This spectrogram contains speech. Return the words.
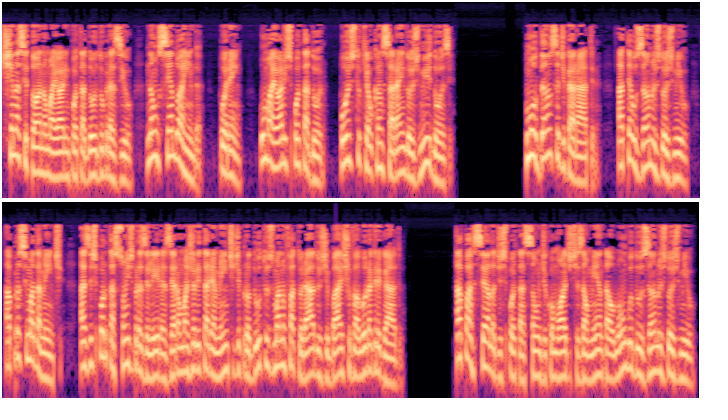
China se torna o maior importador do Brasil, não sendo ainda, porém, o maior exportador, posto que alcançará em 2012. Mudança de caráter. Até os anos 2000, aproximadamente, as exportações brasileiras eram majoritariamente de produtos manufaturados de baixo valor agregado. A parcela de exportação de commodities aumenta ao longo dos anos 2000,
